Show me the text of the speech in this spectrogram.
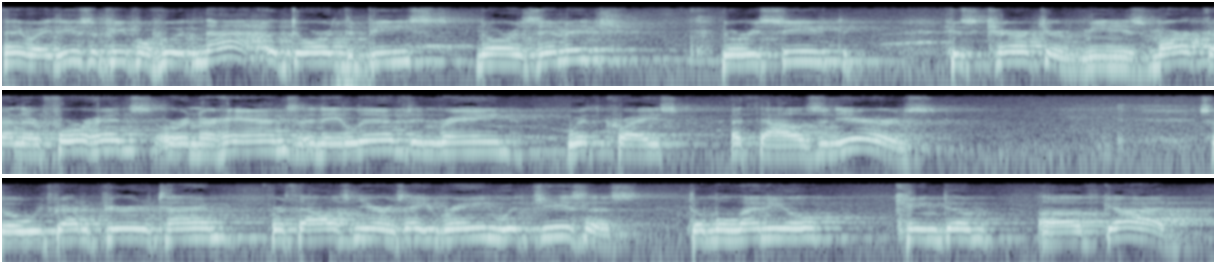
Anyway, these are people who had not adored the beast, nor his image, nor received his character, meaning his mark on their foreheads or in their hands, and they lived and reigned with Christ a thousand years. So we've got a period of time for a thousand years, a reign with Jesus, the millennial kingdom of God.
